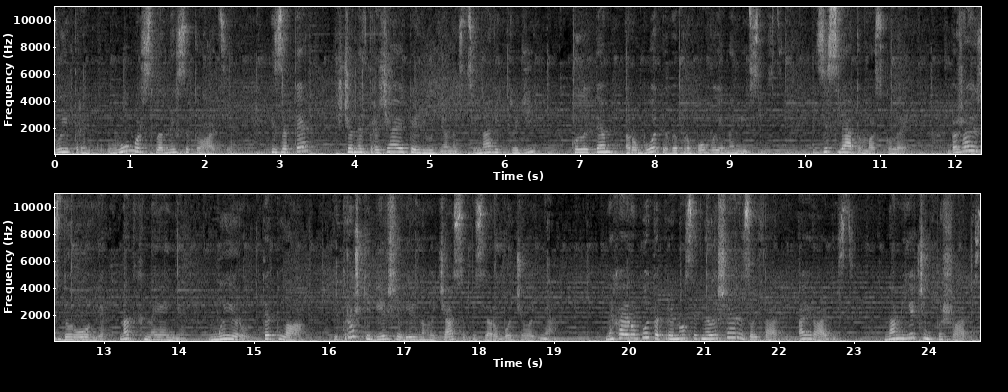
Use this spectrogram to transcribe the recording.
витримку, гумор в складних ситуаціях і за те, що не втрачаєте людяності навіть тоді, коли темп роботи випробовує на міцність. Зі святом вас, колеги! Бажаю здоров'я, натхнення, миру, тепла і трошки більше вільного часу після робочого дня. Нехай робота приносить не лише результати, а й радість. Нам є чим пишатись,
